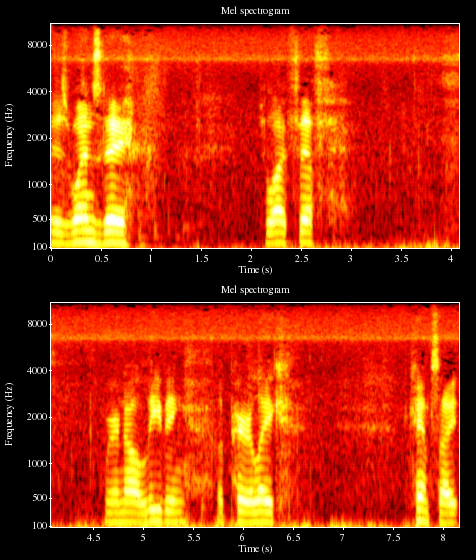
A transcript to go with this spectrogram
is Wednesday, July 5th. We are now leaving the Pear Lake campsite,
